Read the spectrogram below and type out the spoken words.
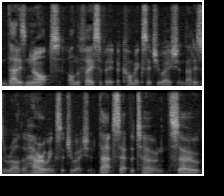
That is not, on the face of it, a comic situation. That is a rather harrowing situation. That set the tone. So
